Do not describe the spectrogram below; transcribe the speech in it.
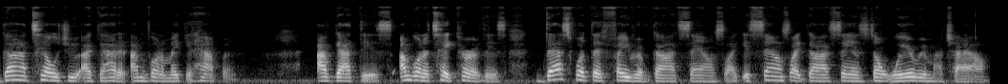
God tells you i got it. I'm going to make it happen I've got this. I'm going to take care of this. That's what that favor of God sounds like. It sounds like God saying, Don't worry, my child.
